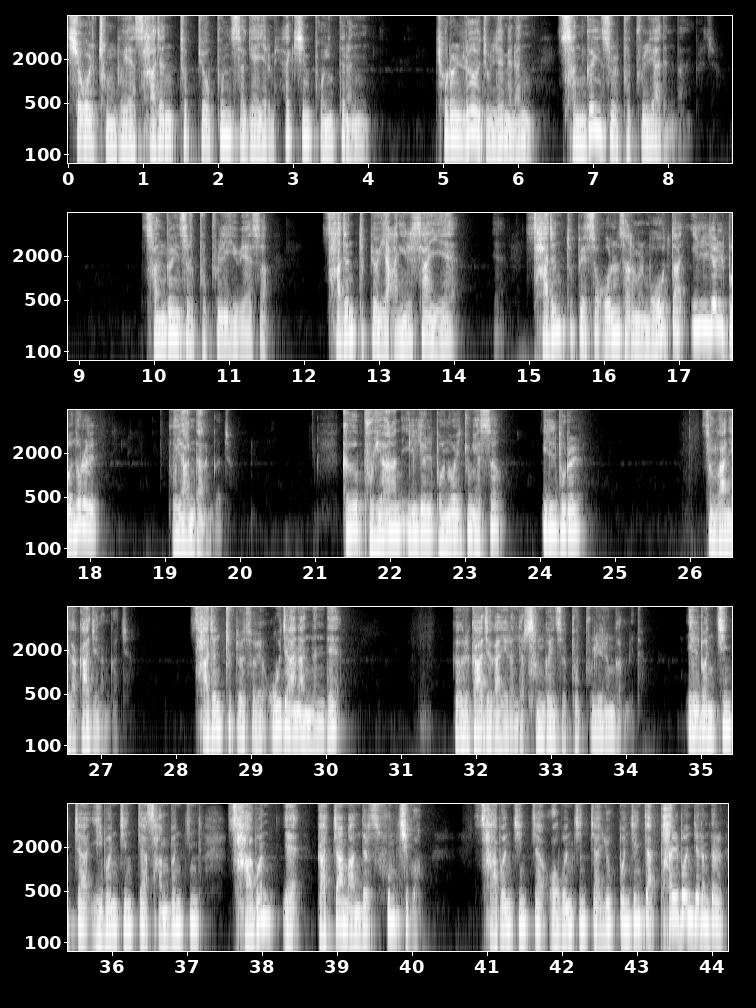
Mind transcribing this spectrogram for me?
시골 총부의 사전투표 분석의 핵심 포인트는 표를 넣어주려면 선거인수를 부풀려야 된다는 거죠. 선거인수를 부풀리기 위해서 사전투표 양일 사이에 사전투표에서 오는 사람을 모두 다 일렬 번호를 부여한다는 거죠. 그 부여하는 일렬 번호 중에서 일부를 선관위가 가지는 거죠. 사전투표소에 오지 않았는데 그걸 가져가 여러분들 선거인수를 부풀리는 겁니다. 1번 진짜 2번 진짜 3번 진짜 4번 예 가짜 만들어서 훔치고 4번 진짜 5번 진짜 6번 진짜 8번 여러분들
